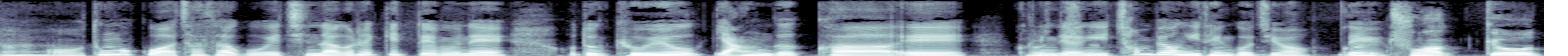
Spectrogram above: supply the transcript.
예. 어, 특목고와 자사고에 진학을 했기 때문에 어떤 교육 양극화에 그렇죠. 굉장히 천병이 된 거지요. 네. 중학교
